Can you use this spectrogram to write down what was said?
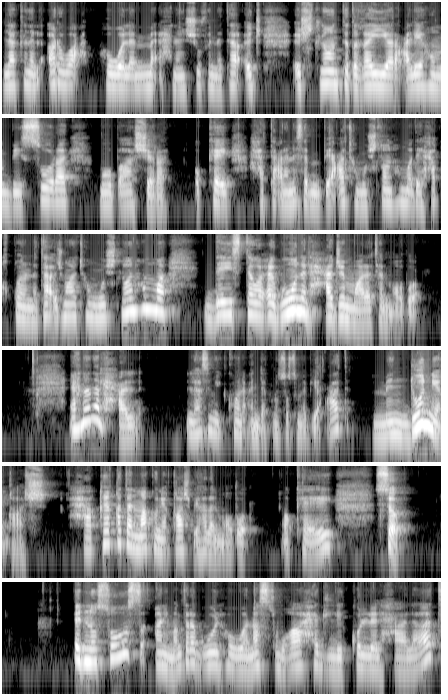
لكن الأروع هو لما إحنا نشوف النتائج شلون تتغير عليهم بصورة مباشرة. أوكي حتى على نسب مبيعاتهم وشلون هم يحققون النتائج مالتهم وشلون هم يستوعبون الحجم مالت الموضوع. هنا الحل لازم يكون عندك نصوص مبيعات من دون نقاش حقيقة ماكو نقاش بهذا الموضوع okay؟ so, النصوص أنا ما أقدر أقول هو نص واحد لكل الحالات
